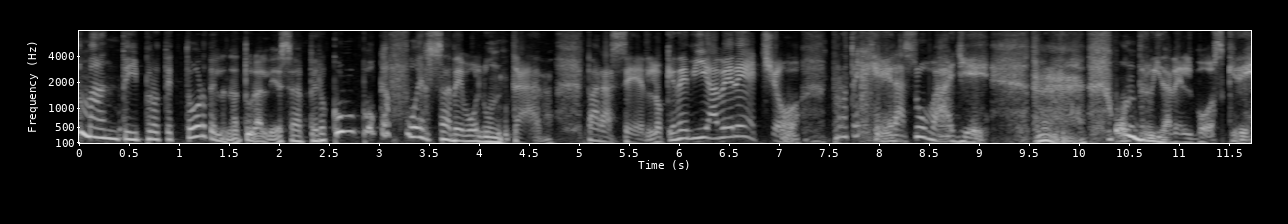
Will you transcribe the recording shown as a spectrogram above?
amante y protector de la naturaleza, pero con poca fuerza de voluntad para hacer lo que debía haber hecho, proteger a su valle. Un druida del bosque,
